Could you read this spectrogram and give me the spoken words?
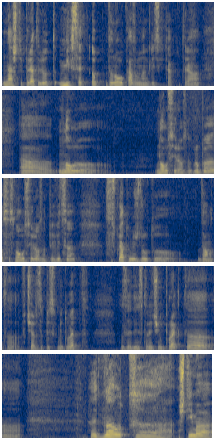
нашите приятели от Mixed Up, да много казвам на английски както трябва, а, много, много сериозна група, с много сериозна певица, с която между другото двамата вчера записахме дует за един страничен проект. А, а, Една от... А, ще има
